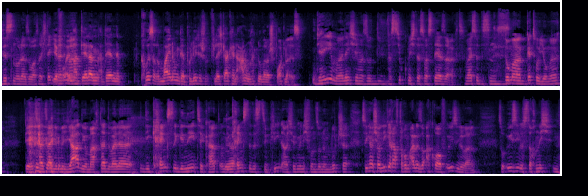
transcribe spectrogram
dissen oder sowas. Ich denke ja, vor allem immer, hat der dann hat der eine größere Meinung, der politisch vielleicht gar keine Ahnung hat, nur weil er Sportler ist. Ja, eben. Und dann denke ich immer so, was juckt mich das, was der sagt? Weißt du, das ist ein das dummer Ghetto-Junge, der jetzt halt seine Milliarden gemacht hat, weil er die kränkste Genetik hat und ja. die kränkste Disziplin. Aber ich will mir nicht von so einem Lutscher. Deswegen habe ich auch nie gerafft, warum alle so aggro auf Ösil waren. So, Ösil ist doch nicht ein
